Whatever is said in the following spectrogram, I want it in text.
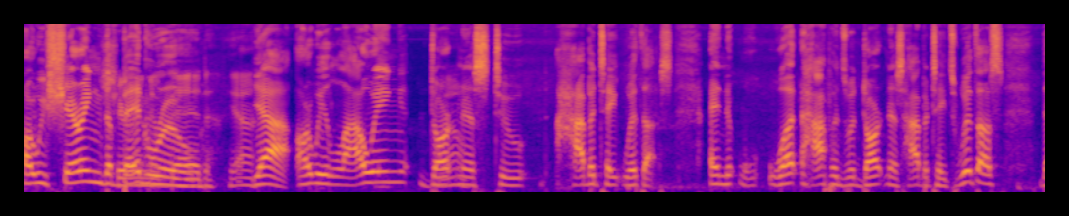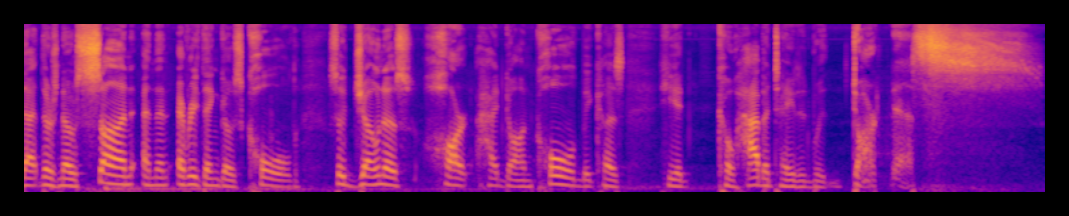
are we sharing the sharing bedroom? bed? Yeah. Yeah. Are we allowing darkness to habitate with us? And w- what happens when darkness habitates with us? That there's no sun and then everything goes cold. So Jonah's heart had gone cold because he had cohabitated with darkness.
